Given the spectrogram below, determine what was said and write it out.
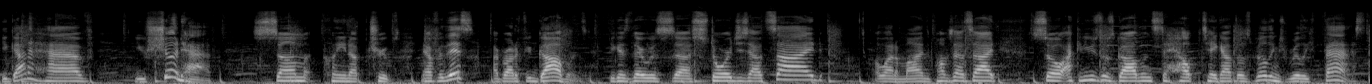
you gotta have, you should have, some cleanup troops. Now for this, I brought a few goblins because there was uh, storages outside, a lot of mines and pumps outside, so I can use those goblins to help take out those buildings really fast.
